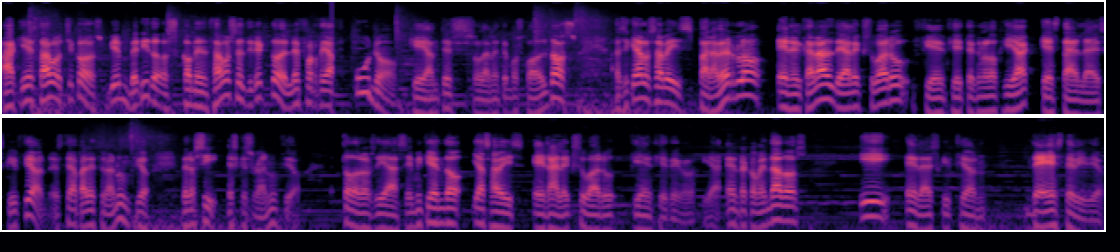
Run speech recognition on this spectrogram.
Aquí estamos, chicos. Bienvenidos. Comenzamos el directo del Left 4 Dead 1, que antes solamente hemos jugado el 2. Así que ya lo sabéis, para verlo en el canal de Alex Subaru, Ciencia y Tecnología, que está en la descripción. Este aparece un anuncio, pero sí, es que es un anuncio. Todos los días emitiendo, ya sabéis, en Alex Subaru, Ciencia y Tecnología, en recomendados y en la descripción de este vídeo.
